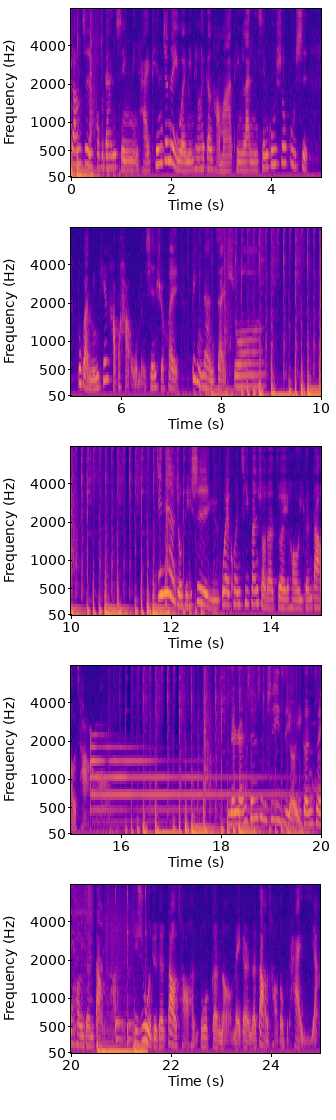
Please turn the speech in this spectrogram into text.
双至，祸不单行，你还天真的以为明天会更好吗？听兰妮仙姑说故事，不管明天好不好，我们先学会避难再说。今天的主题是与未婚妻分手的最后一根稻草。你的人生是不是一直有一根最后一根稻草？其实我觉得稻草很多根哦，每个人的稻草都不太一样。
